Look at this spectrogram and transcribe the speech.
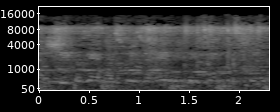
and she began to speak to Amy.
